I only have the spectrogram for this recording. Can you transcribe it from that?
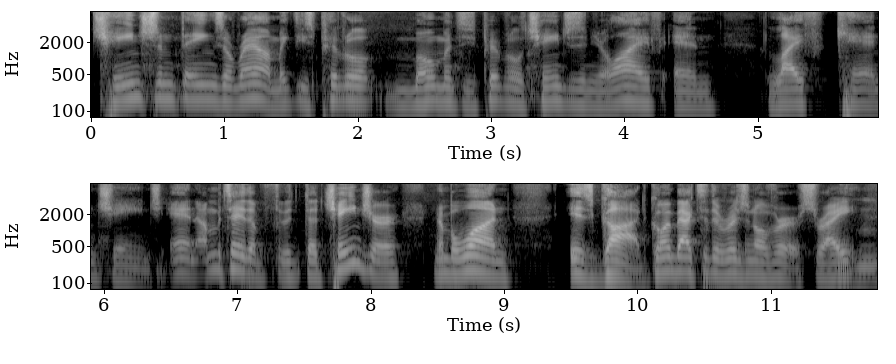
change some things around, make these pivotal moments, these pivotal changes in your life, and life can change. And I'm gonna tell you the the changer number one is God. Going back to the original verse, right? Mm-hmm.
